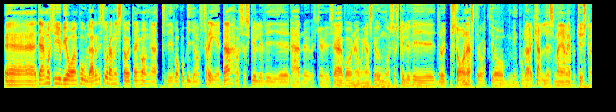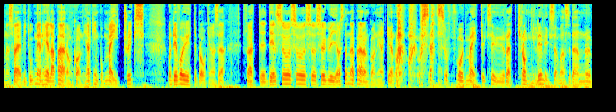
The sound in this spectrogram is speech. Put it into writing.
Eh, däremot så gjorde jag och en polare det stora misstaget en gång att vi var på bio en fredag och så skulle vi, eh, det här nu ska vi säga var när jag var ganska ung och så skulle vi dra ut på stan efteråt. Jag och min polare Kalle som hejar med på Tyskland och Sverige. Vi tog med en hela päronkonjak in på Matrix. Och det var ju inte bra kan jag säga. För att eh, dels så, så, så sög vi oss den där päronkonjaken och, och sen så var Matrix är ju rätt krånglig liksom. Alltså den eh,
